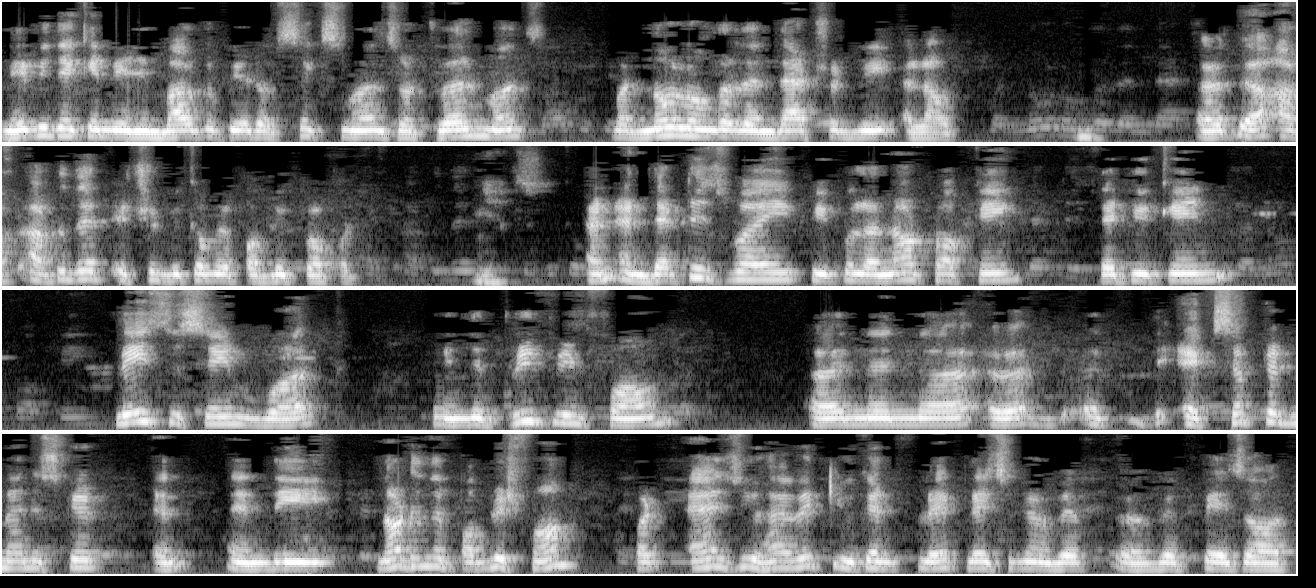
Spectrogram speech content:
Maybe there can be an embargo period of six months or 12 months, but no longer than that should be allowed. Uh, after, after that, it should become a public property. Yes. And, and that is why people are now talking that you can place the same work in the preprint form and then uh, uh, the accepted manuscript and, and the not in the published form, but as you have it, you can play, place it on a web, uh, web page or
